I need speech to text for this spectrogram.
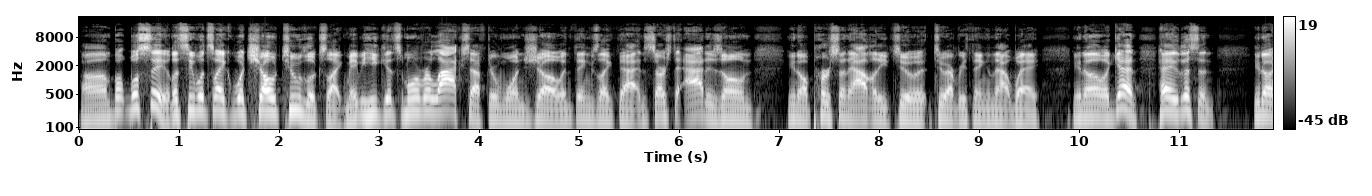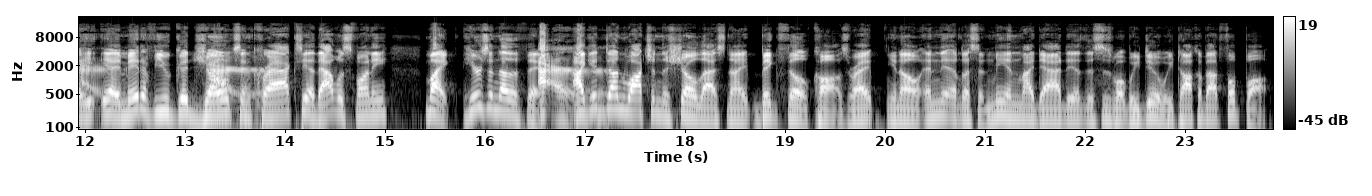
Um, but we'll see. Let's see what's like what show two looks like. Maybe he gets more relaxed after one show and things like that, and starts to add his own, you know, personality to it, to everything in that way. You know, again, hey, listen, you know, he, yeah, he made a few good jokes and cracks. Yeah, that was funny. Mike, here's another thing. I get done watching the show last night. Big Phil calls, right? You know, and uh, listen, me and my dad, uh, this is what we do. We talk about football.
